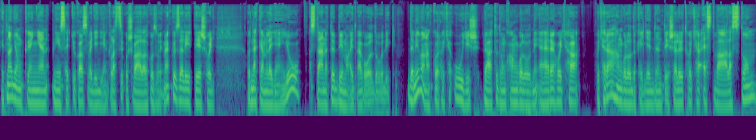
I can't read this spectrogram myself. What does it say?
Itt nagyon könnyen nézhetjük azt, vagy egy ilyen klasszikus vállalkozói megközelítés, hogy hogy nekem legyen jó, aztán a többi majd megoldódik. De mi van akkor, hogyha úgy is rá tudunk hangolódni erre, hogyha, hogyha ráhangolódok egy-egy döntés előtt, hogyha ezt választom,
